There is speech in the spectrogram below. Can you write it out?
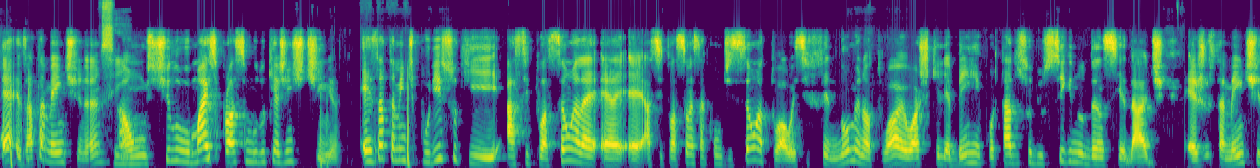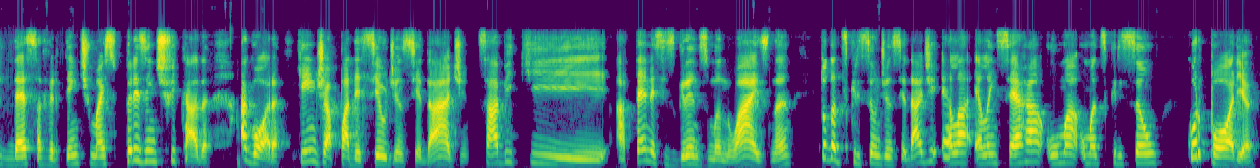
É, exatamente, né? Sim. A um estilo mais próximo do que a gente tinha. É exatamente por isso que a situação, ela é, é, é, a situação, essa condição atual, esse fenômeno atual, eu acho que ele é bem recortado sob o signo da ansiedade. É justamente dessa vertente mais presentificada. Agora, quem já padeceu de ansiedade sabe que até nesses grandes manuais, né? Toda a descrição de ansiedade, ela, ela encerra uma, uma descrição corpórea.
